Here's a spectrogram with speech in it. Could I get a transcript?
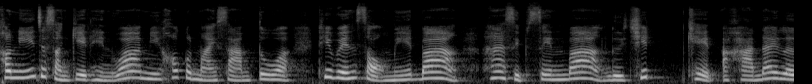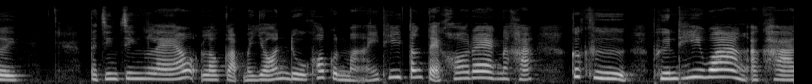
คราวนี้จะสังเกตเห็นว่ามีข้อกฎหมาย 3 ตัว ที่เว้น 2 เมตรบ้าง 50 เซนบ้าง หรือชิดเขตอาคารได้เลย แต่จริงๆ แล้วเรากลับมาย้อนดูข้อกฎหมายที่ตั้งแต่ข้อแรกนะคะ ก็คือพื้นที่ว่างอาคาร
